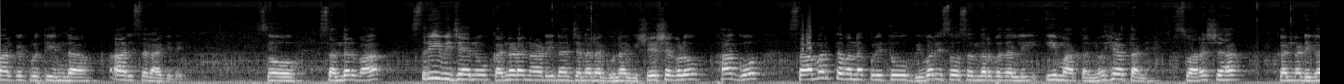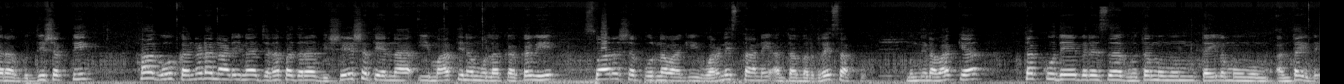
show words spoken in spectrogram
ಮಾರ್ಗ ಕೃತಿಯಿಂದ ಆರಿಸಲಾಗಿದೆ. ಸೊ ಸಂದರ್ಭ ಶ್ರೀ ವಿಜಯನು ಕನ್ನಡ ನಾಡಿನ ಜನರ ಗುಣ ವಿಶೇಷಗಳು ಹಾಗೂ ಸಾಮರ್ಥ್ಯವನ್ನು ಕುರಿತು ವಿವರಿಸುವ ಸಂದರ್ಭದಲ್ಲಿ ಈ ಮಾತನ್ನು ಹೇಳ್ತಾನೆ. ಸ್ವರಶ ಕನ್ನಡಿಗರ ಬುದ್ಧಿಶಕ್ತಿ ಹಾಗೂ ಕನ್ನಡ ನಾಡಿನ ಜನಪದರ ವಿಶೇಷತೆಯನ್ನ ಈ ಮಾತಿನ ಮೂಲಕ ಕವಿ ಸ್ವಾರಸ್ಯಪೂರ್ಣವಾಗಿ ವರ್ಣಿಸ್ತಾನೆ ಅಂತ ಬರೆದ್ರೆ ಸಾಕು. ಮುಂದಿನ ವಾಕ್ಯ, ತಕ್ಕುದೇ ಬೆರೆಸ ಘೃತಮುಮುಂ ತೈಲಮುಮುಂ ಅಂತ ಇದೆ.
